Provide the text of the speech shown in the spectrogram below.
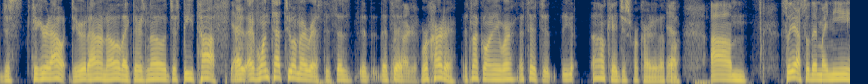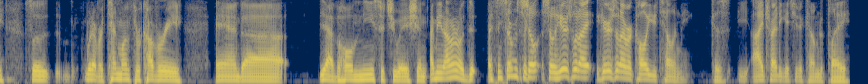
just figure it out, dude. I don't know. Like there's no just be tough. Yes. I, I have one tattoo on my wrist. It says that's Work it. harder. Work harder. It's not going anywhere. That's it. Ju- you- oh, okay, just work harder. That's Yeah. all. Um so yeah, so then my knee, so whatever, 10 month recovery and uh yeah, the whole knee situation. I mean, I don't know. Did- I think so, there was like, so so here's what I here's what I recall you telling me because I tried to get you to come to play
